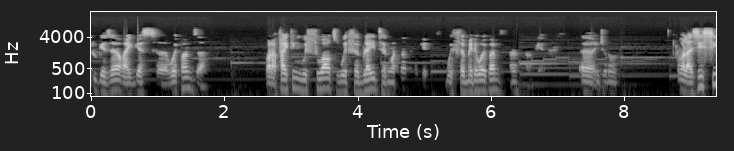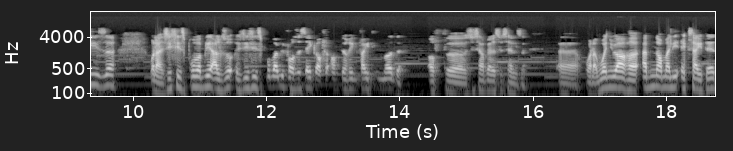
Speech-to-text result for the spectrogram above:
together, I guess, uh, weapons. Voilà, fighting with swords, with blades and whatnot. Okay, with melee weapons. Okay. Uh. Voilà, this is, voilà, this is probably also, this is probably for the sake of entering fighting mode of uh, the server cells. Uh, voilà, when you are uh, abnormally excited,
